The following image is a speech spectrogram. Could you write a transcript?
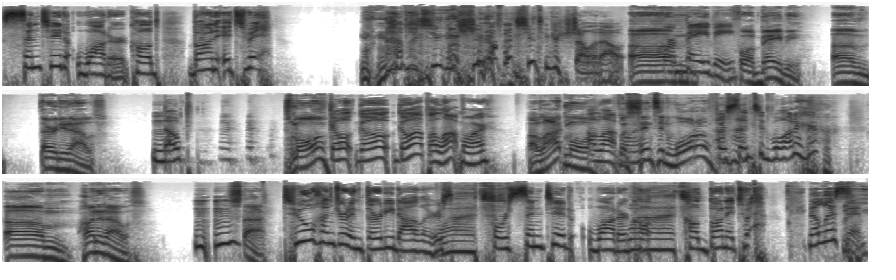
scented water called Bonne Étoile, how much you think? You, how much you think you're shelling out? for a baby. for a baby of thirty dollars. nope. It's more, Go go go up a lot more a lot more, A lot for more. scented water. for scented water. Um, hundred dollars. Stop. Two hundred and thirty dollars What? for scented water called What? called Bonne Étoile. Now listen,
